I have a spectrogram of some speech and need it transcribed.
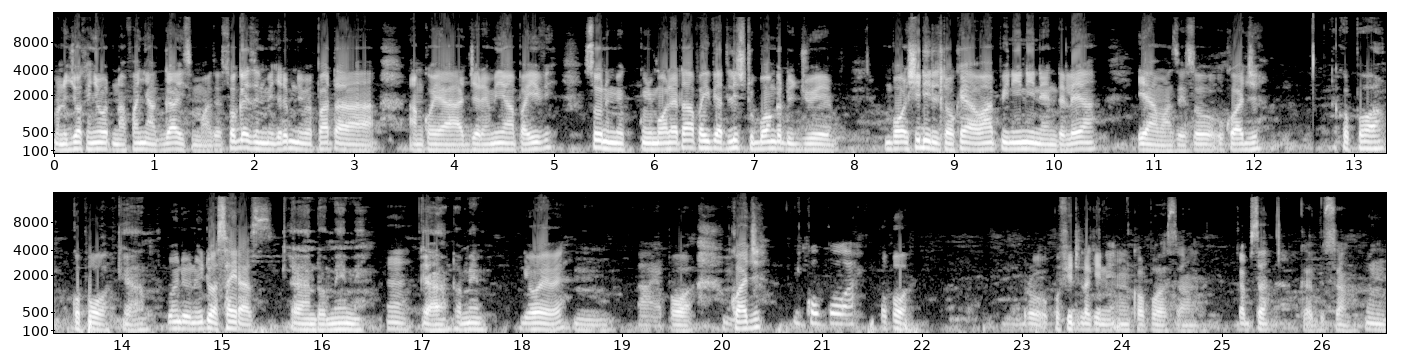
mnajua kenyewe tunafanya guys manze. So guys nimejaribu nimepata anko ya Jeremia hapa hivi. So nime- nimewaleta hapa hivi at least tubonge tujue mbo shida ilitokea wapi nini inaendelea. Yeah manze so uko aje? Niko poa. uko poa? Yeah. wewe ndio unaitwa Cyrus? Yeah, ndo mimi. Yeah, Yeah, ndo mimi. ndio wewe? Mm. haya poa. Uko aje? Niko poa. uko poa? Bro uko fit lakini? Niko poa sana kabisa kabisa mm.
